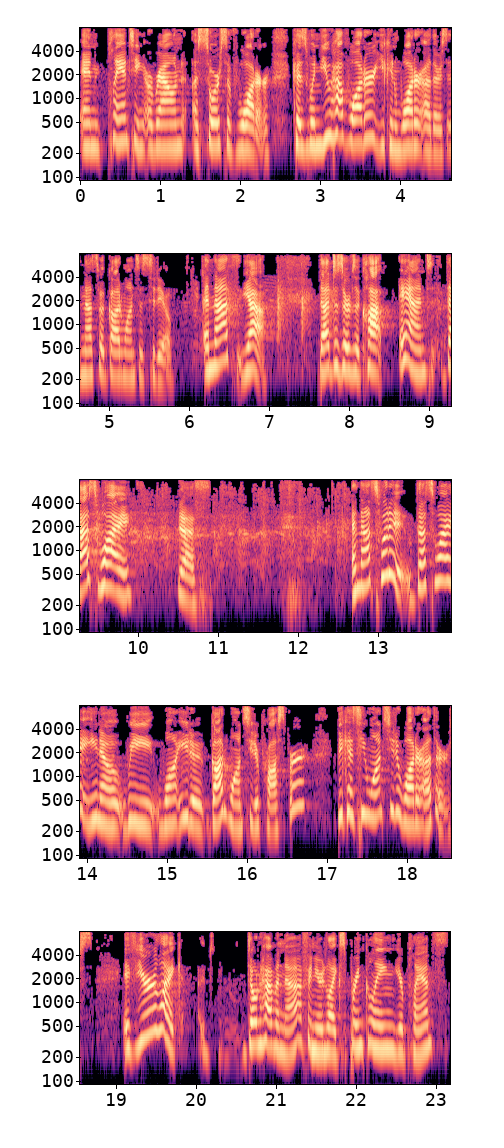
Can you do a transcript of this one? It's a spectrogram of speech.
and planting around a source of water. Because when you have water, you can water others, and that's what God wants us to do. And that's yeah, that deserves a clap. And that's why yes. And that's what it that's why, you know, we want you to God wants you to prosper because he wants you to water others. If you're like don't have enough and you're like sprinkling your plants,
